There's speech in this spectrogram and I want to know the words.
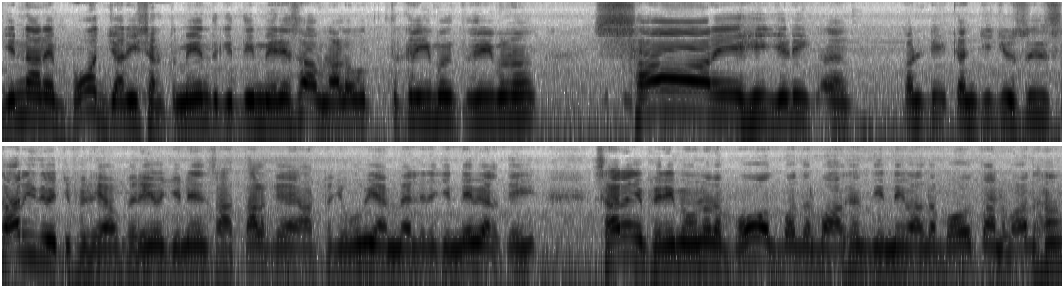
ਜਿਨ੍ਹਾਂ ਨੇ ਬਹੁਤ ਜ਼ਿਆਦਾ ਸਖਤ ਮਿਹਨਤ ਕੀਤੀ। ਮੇਰੇ ਹਿਸਾਬ ਨਾਲ ਉਹ ਤਕਰੀਬਨ ਤਕਰੀਬਨ ਸਾਰੇ ਹੀ ਜਿਹੜੀ ਕੰਟੀ ਕੰਸਟੀਚੂਸੀ ਸਾਰੀ ਦੇ ਵਿੱਚ ਫਿਰਿਆ, ਫਿਰੇ ਉਹ ਜਿਨੇ ਸੱਤ ਹਲਕੇ ਅੱਠ ਜੋ ਵੀ ਐਮਐਲਏ ਦੇ ਜਿੰਨੇ ਵੀ ਹਲਕੇ ਸੀ ਸਾਰਿਆਂ ਨੇ ਫਿਰੇ। ਮੈਂ ਉਹਨਾਂ ਦਾ ਬਹੁਤ ਬਹੁਤ ਦਰਬਾਰ ਸਿੰਘ ਦੀਨੇਵਾਲ ਦਾ ਬਹੁਤ ਧੰਨਵਾਦ ਹਾਂ।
